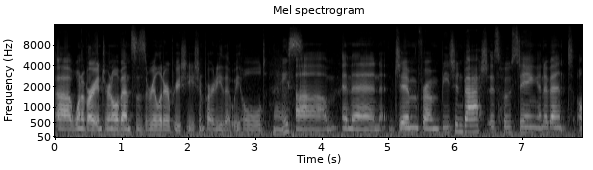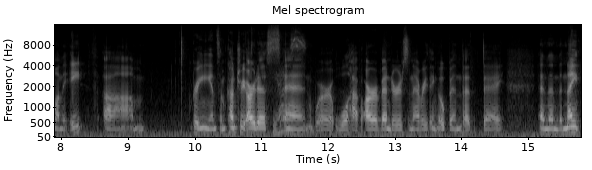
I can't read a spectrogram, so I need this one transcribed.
Uh, one of our internal events is the Realtor Appreciation Party that we hold. Nice. Um, and then Jim from Beach and Bash is hosting an event on the 8th, um, bringing in some country artists, Yes. and we're, we'll have our vendors and everything open that day. And then the 9th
